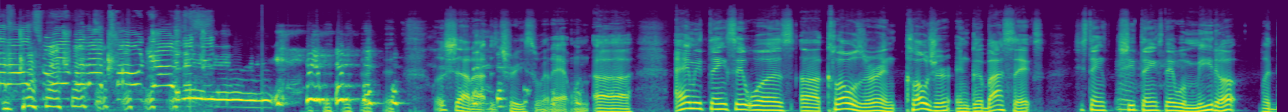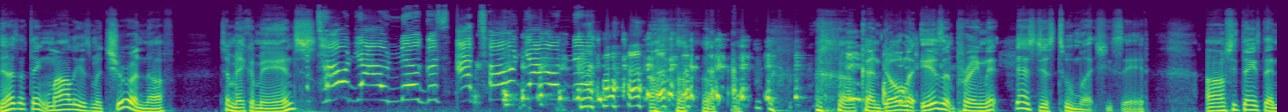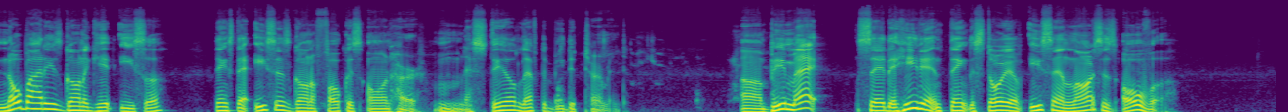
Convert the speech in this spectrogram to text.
Well, shout out to Treese for that one. Uh, Amy thinks it was uh, closure and closure and goodbye sex. She thinks she thinks they will meet up, but doesn't think Molly is mature enough to make amends. told y'all niggas. I told y'all niggas. Condola isn't pregnant. That's just too much, she said. Um, she thinks that nobody's gonna get Issa. Thinks that Issa's gonna focus on her. Hmm, that's still left to be determined. Um, B Mac said that he didn't think the story of Issa and Lawrence is over.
